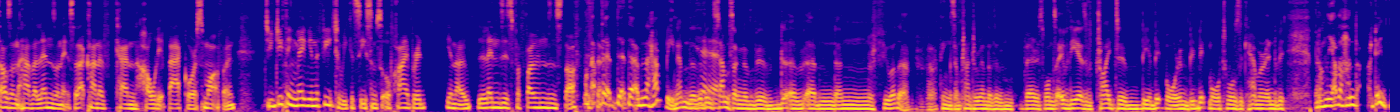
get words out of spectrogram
doesn't have a lens on it, so that kind of can hold it back or a smartphone. Do do you think maybe in the future we could see some sort of hybrid, you know, lenses for phones and stuff? Well, there, there, there- I mean, there have been, haven't there? There have been Samsung have, have, um, done a few other uh, things. I'm trying to remember the various ones over the years have tried to be a bit more and be a bit more towards the camera end of it. But on the other hand, I don't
